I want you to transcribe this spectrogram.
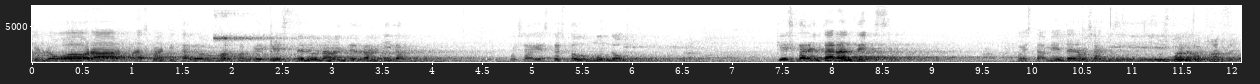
que luego ahora las matizaremos más, porque ¿qué es tener una mente tranquila? Pues aquí esto es todo un mundo. ¿Qué es calentar antes? Pues también tenemos aquí, Bueno, bueno.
